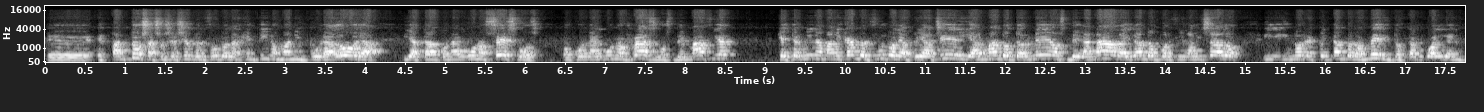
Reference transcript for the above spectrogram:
eh, espantosa asociación del fútbol argentino, manipuladora y hasta con algunos sesgos o con algunos rasgos de mafia, que termina manejando el fútbol a PH y armando torneos de la nada y dando por finalizado y no respetando los méritos, tal cual el,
